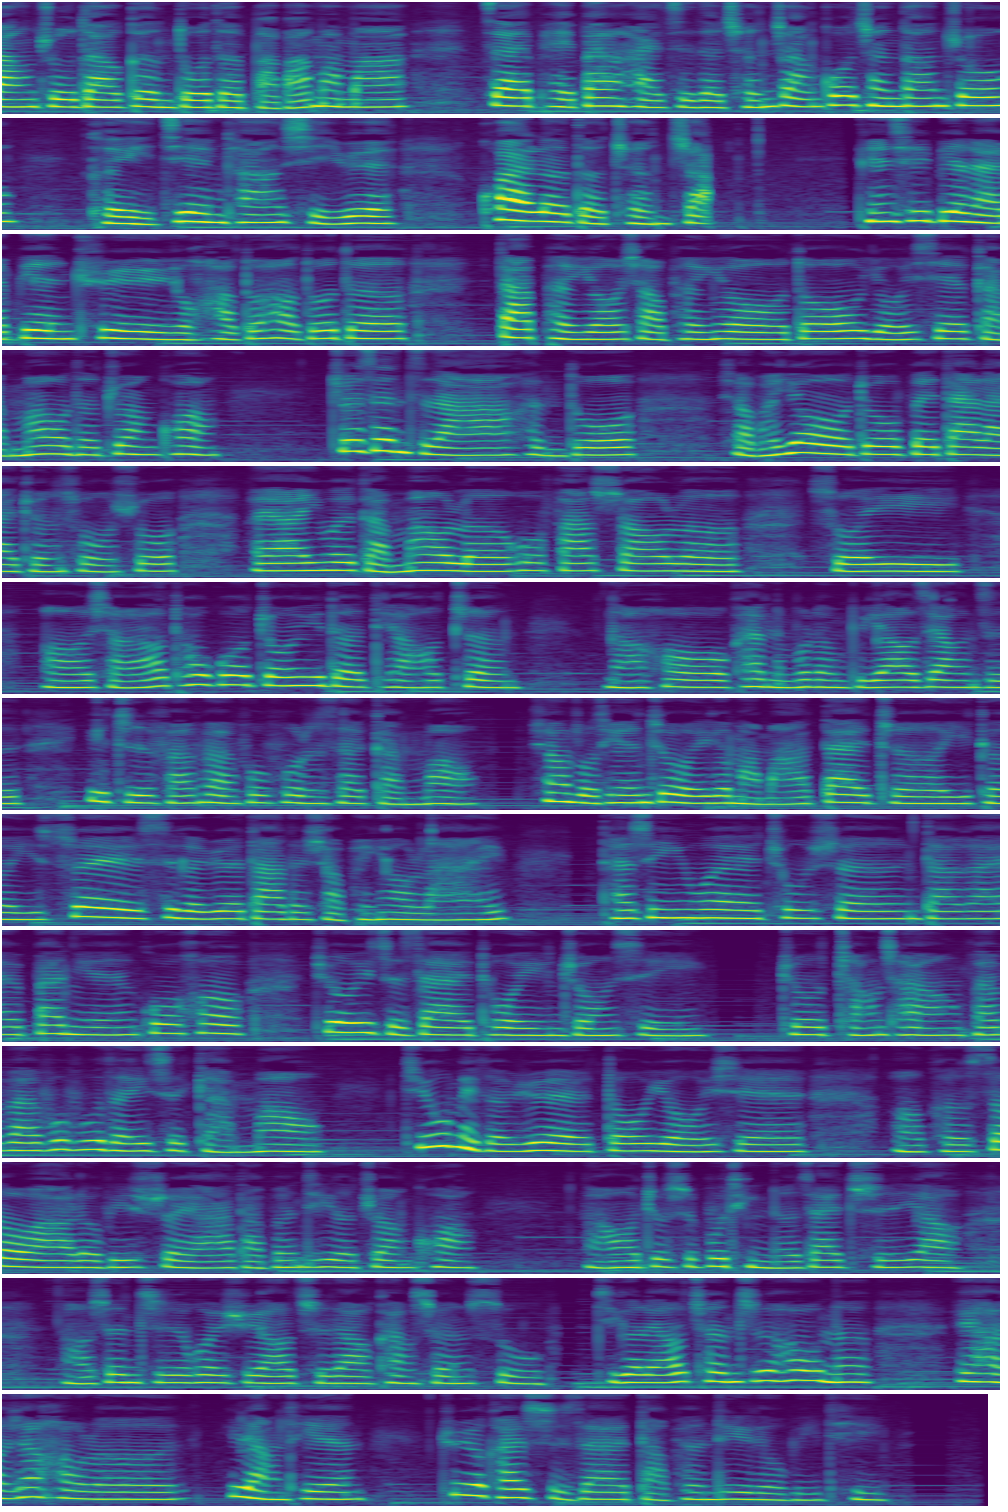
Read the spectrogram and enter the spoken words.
帮助到更多的爸爸妈妈，在陪伴孩子的成长过程当中，可以健康、喜悦、快乐的成长。天气变来变去，有好多好多的大朋友、小朋友都有一些感冒的状况。这阵子啊，很多小朋友就被带来诊所说：“哎呀，因为感冒了或发烧了，所以。”呃，想要透过中医的调整，然后看能不能不要这样子一直反反复复的在感冒。像昨天就有一个妈妈带着一个一岁四个月大的小朋友来，他是因为出生大概半年过后就一直在托婴中心，就常常反反复复的一直感冒，几乎每个月都有一些呃咳嗽啊、流鼻水啊、打喷嚏的状况，然后就是不停的在吃药。然后甚至会需要吃到抗生素，几个疗程之后呢，也，好像好了一两天，就又开始在打喷嚏、流鼻涕，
